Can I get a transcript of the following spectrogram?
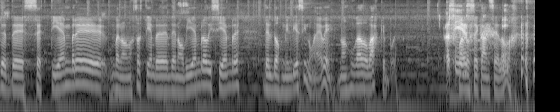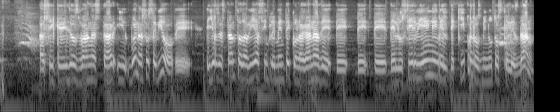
desde septiembre, bueno, no septiembre, desde noviembre o diciembre del 2019. No han jugado básquetbol. Así cuando se canceló. así que ellos van a estar, y bueno, eso se vio. Eh, ellos están todavía simplemente con la gana de, de, lucir bien en el equipo en los minutos que les dan,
